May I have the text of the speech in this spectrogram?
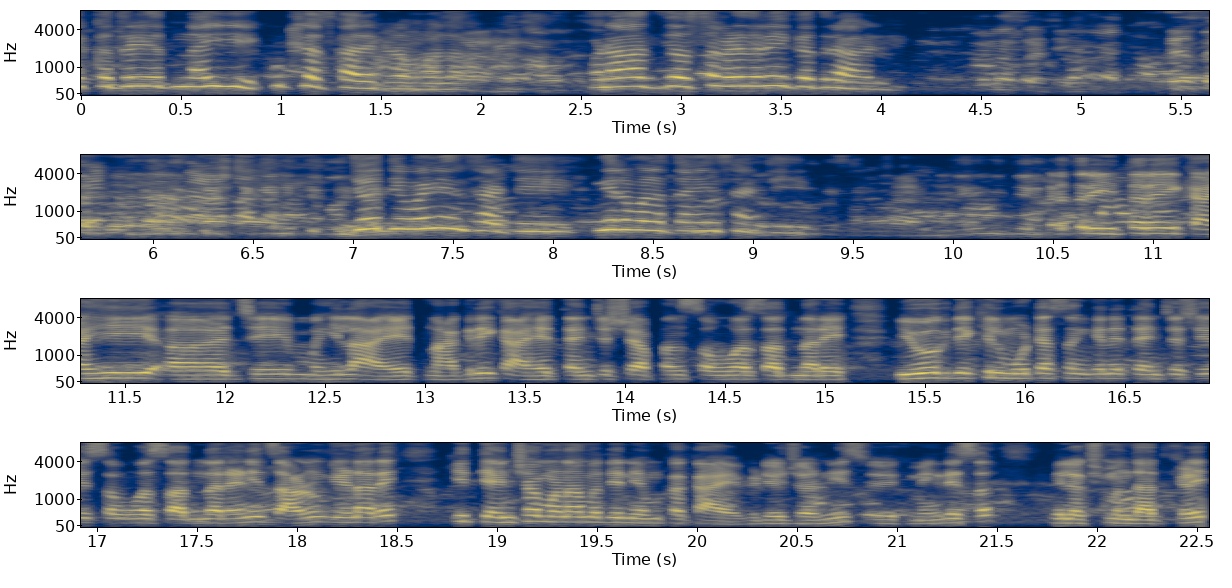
एकत्र येत नाहीये कुठल्याच कार्यक्रमाला. पण आज सगळेजण एकत्र आले. ज्योती वहिनींसाठी निर्मलताईंसाठी तर इतरही काही अ, जे महिला आहेत नागरिक आहेत त्यांच्याशी आपण संवाद साधणारे युवक देखील मोठ्या संख्येने त्यांच्याशी संवाद साधणारे आणि जाणून घेणारे की त्यांच्या मनामध्ये नेमकं काय आहे. व्हिडिओ जर्नी विवेक मेंगडेसह मी लक्ष्मण दातखेळे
